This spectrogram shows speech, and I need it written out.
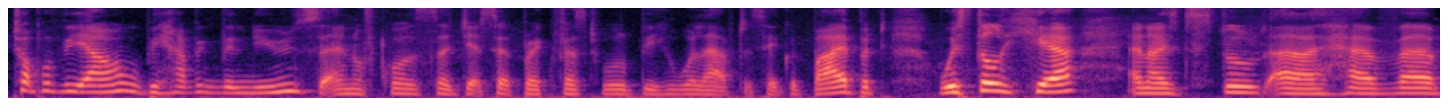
top of the hour, we'll be having the news. And of course, uh, Jet Set Breakfast will be, we'll have to say goodbye. But we're still here, and I still uh, have. Uh,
